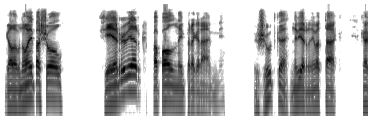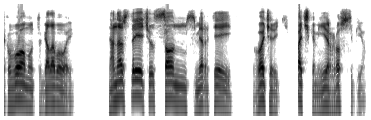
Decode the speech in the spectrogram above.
Головной пошел. Фейерверк по полной программе. Жутко, наверное, вот так, как в омут головой. А навстречу сон смертей в очередь пачками и россыпью.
